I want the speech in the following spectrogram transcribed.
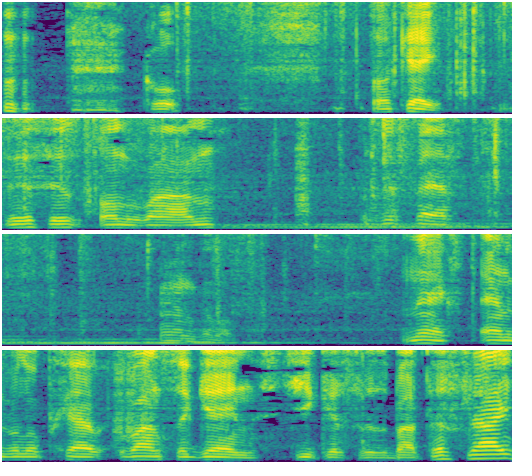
Cool. Okay. This is on one the first envelope next envelope have once again stickers with butterfly.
